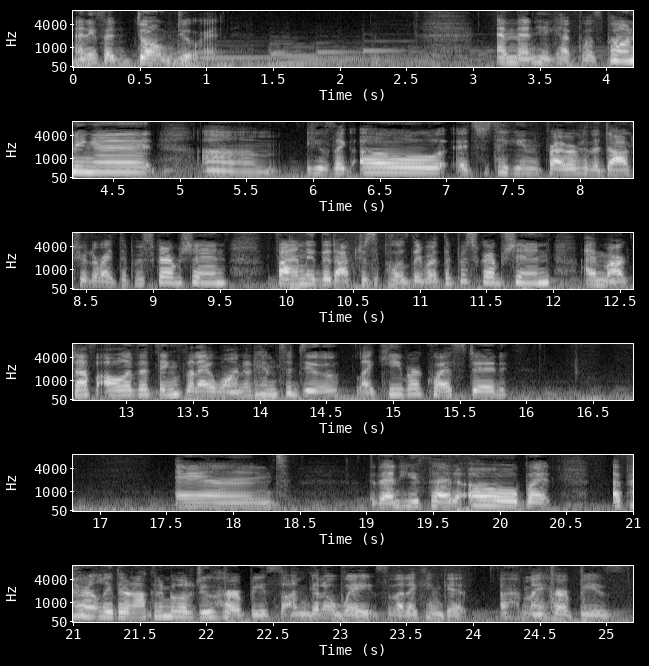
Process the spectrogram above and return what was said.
And he said, don't do it. And then he kept postponing it. Um, he was like, oh, it's just taking forever for the doctor to write the prescription. Finally, the doctor supposedly wrote the prescription. I marked off all of the things that I wanted him to do, like he requested. And then he said, oh, but apparently they're not going to be able to do herpes, so I'm going to wait so that I can get my herpes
